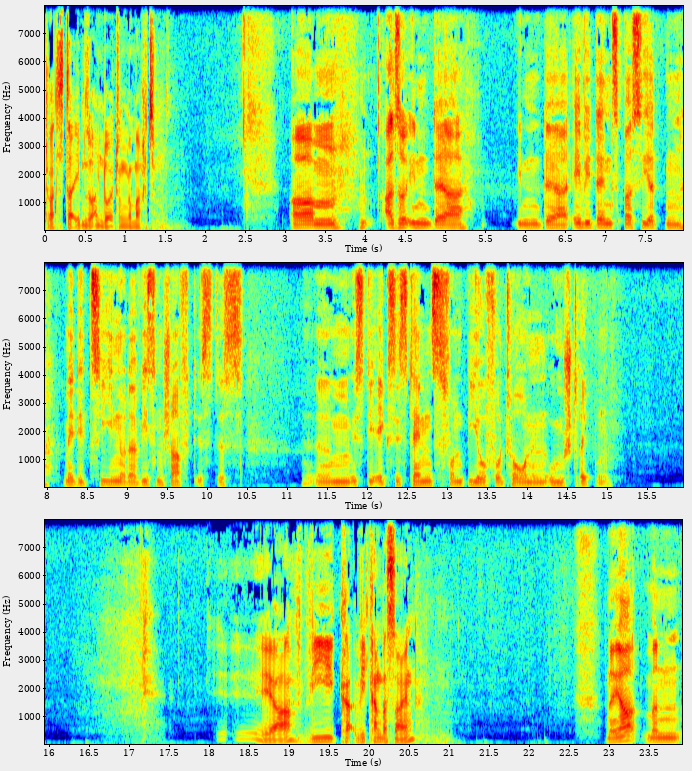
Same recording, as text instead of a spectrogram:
Du hattest da eben so Andeutungen gemacht. Ähm, also in der in der evidenzbasierten Medizin oder Wissenschaft ist es ähm, ist die Existenz von Biophotonen umstritten. Ja, wie, wie kann das sein? Naja, man,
